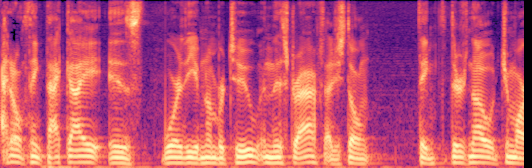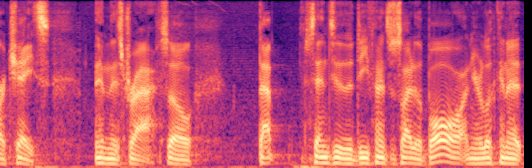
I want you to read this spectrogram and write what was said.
I don't think that guy is worthy of number two in this draft. I just don't think there's no Ja'Marr Chase in this draft. So that sends you to the defensive side of the ball, and you're looking at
